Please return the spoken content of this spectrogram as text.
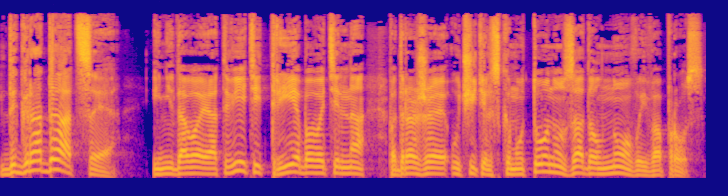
«деградация»?» И, не давая ответить, требовательно, подражая учительскому тону, задал новый вопрос.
